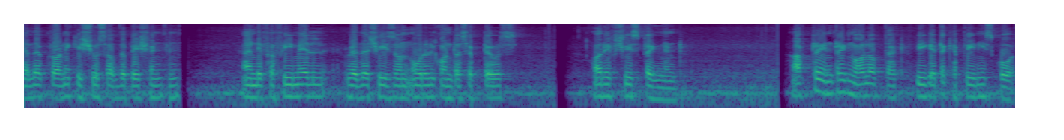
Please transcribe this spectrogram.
other chronic issues of the patient, and if a female, whether she is on oral contraceptives or if she is pregnant. After entering all of that, we get a Caprini score.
